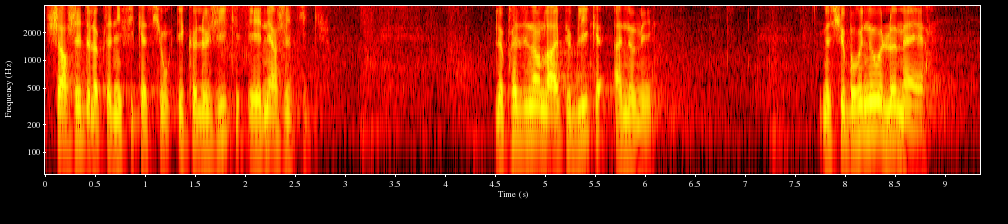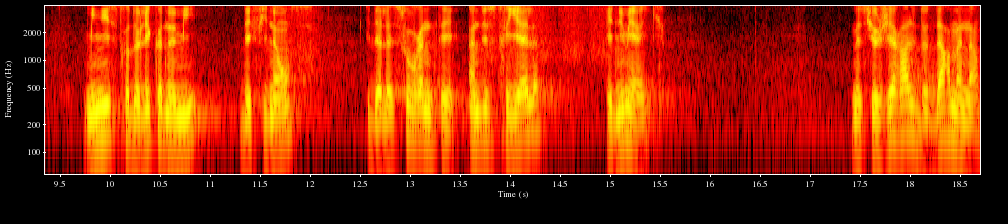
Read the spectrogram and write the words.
chargé de la planification écologique et énergétique, le Président de la République a nommé M. Bruno Le Maire, ministre de l'économie, des finances et de la souveraineté industrielle et numérique. M. Gérald Darmanin,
